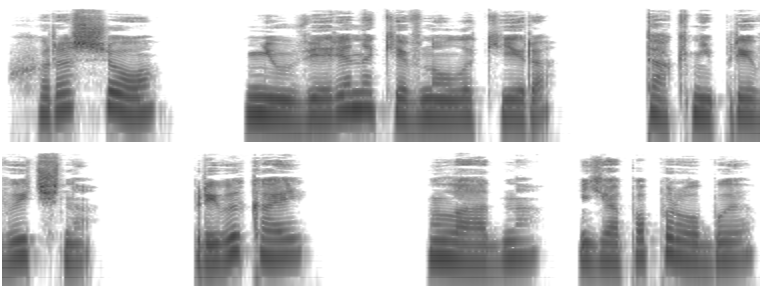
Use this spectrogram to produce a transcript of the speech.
«Хорошо», — неуверенно кивнула Кира. «Так непривычно. Привыкай». «Ладно, я попробую.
